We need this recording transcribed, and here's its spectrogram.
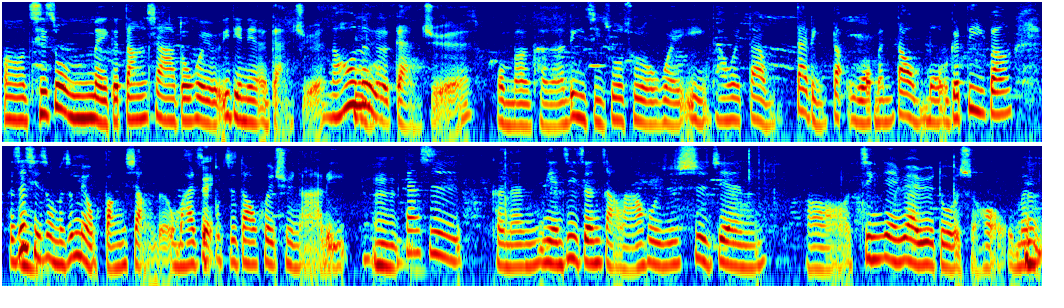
嗯、呃，其实我们每个当下都会有一点点的感觉，然后那个感觉我们可能立即做出了回应，他会带带领到我们到某个地方，可是其实我们是没有方向的，我们还是不知道会去哪里。嗯，但是可能年纪增长啦，或者是事件呃经验越来越多的时候，我们、嗯、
